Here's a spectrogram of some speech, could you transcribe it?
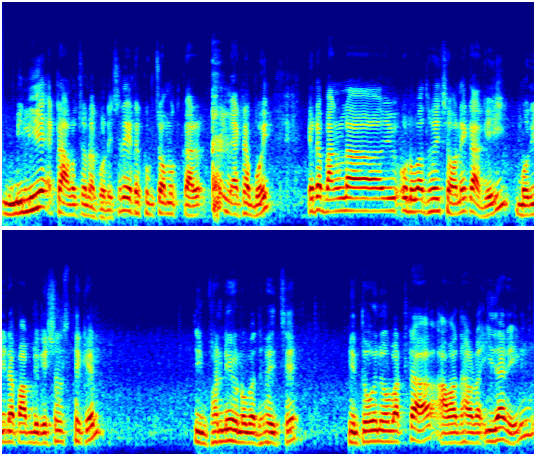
মিলিয়ে একটা আলোচনা করেছেন। এটা খুব চমৎকার একটা বই। এটা বাংলায় অনুবাদ হয়েছে অনেক আগেই, মদিনা পাবলিকেশনস থেকে। তিন অনুবাদ হয়েছে। কিন্তু ওই অনুবাদটা আমার ধারণা ইদানিং,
